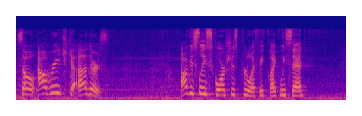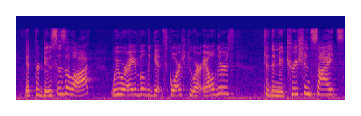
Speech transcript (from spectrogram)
So outreach to others. Obviously, squash is prolific, like we said. It produces a lot. We were able to get squash to our elders, to the nutrition sites.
